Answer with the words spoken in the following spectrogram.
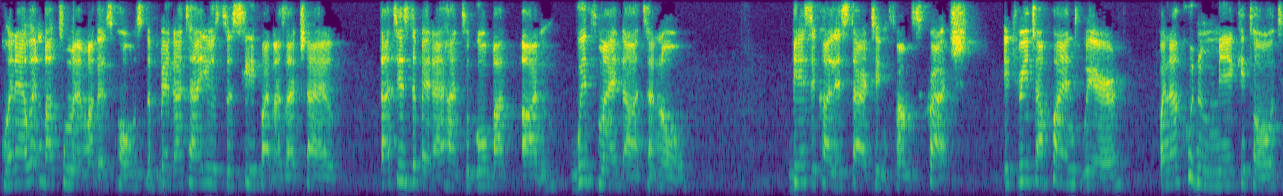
When I went back to my mother's house, the bed that I used to sleep on as a child, that is the bed I had to go back on with my daughter now. Basically, starting from scratch. It reached a point where when I couldn't make it out,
